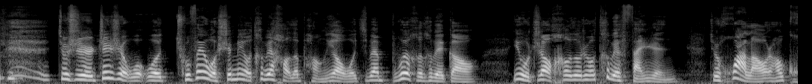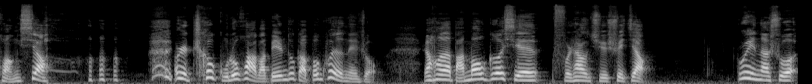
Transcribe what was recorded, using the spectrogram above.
就是真是我我除非我身边有特别好的朋友，我基本不会喝特别高，因为我知道我喝多之后特别烦人，就是话痨，然后狂笑，而且车轱辘话把别人都搞崩溃的那种。然后呢，把猫哥先扶上去睡觉。瑞呢说，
